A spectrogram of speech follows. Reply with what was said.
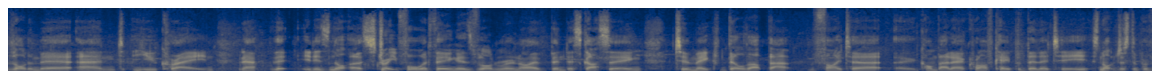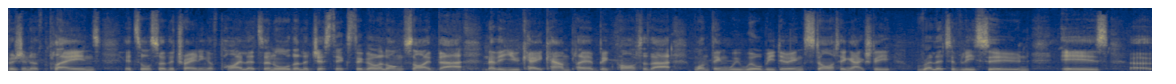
Vladimir and Ukraine. Now, it is not a straightforward thing, as Vladimir and I have been discussing, to make build up that fighter uh, combat aircraft capability. It's not just the provision of planes; it's also the training of pilots and all the logistics to go alongside that. Now, the UK can play a big part of that. One thing we will be doing, starting actually relatively soon, is uh,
